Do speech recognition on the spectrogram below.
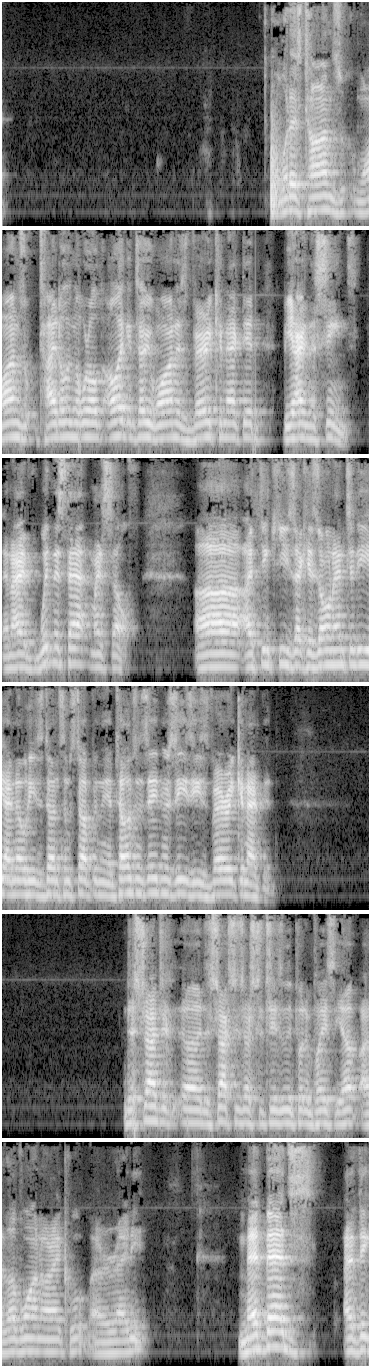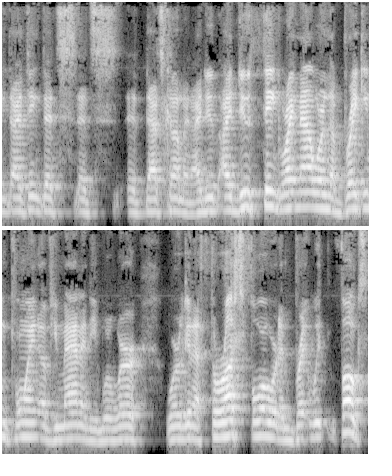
What is Ton's Juan's title in the world? All I can tell you, Juan is very connected behind the scenes, and I've witnessed that myself. Uh, I think he's like his own entity. I know he's done some stuff in the intelligence agencies. He's very connected. Distract, uh, distractions are strategically put in place. Yep, I love one. All right, cool. All righty. Med beds. I think I think that's that's that's coming. I do I do think right now we're in the breaking point of humanity where we're we're gonna thrust forward and break. We, folks,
